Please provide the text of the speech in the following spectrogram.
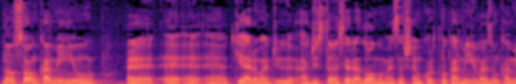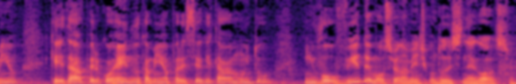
não só um caminho é, é, é, é, que era uma, a distância era longa, mas Hashem cortou o caminho, mas um caminho que ele estava percorrendo, no caminho parecia que ele estava muito envolvido emocionalmente com todo esse negócio.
